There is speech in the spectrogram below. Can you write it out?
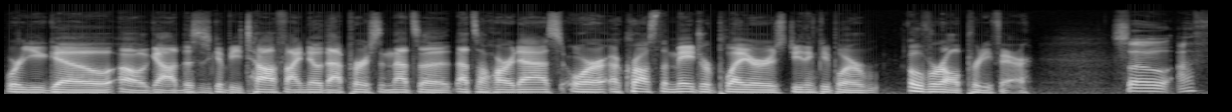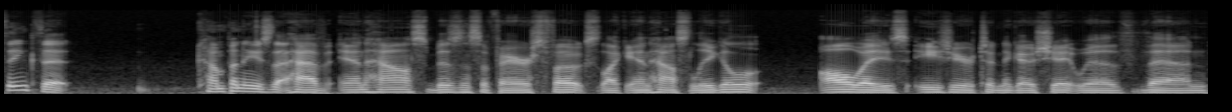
where you go, "Oh God, this is going to be tough. I know that person. That's a that's a hard ass." Or across the major players, do you think people are overall pretty fair? So I think that companies that have in-house business affairs folks, like in-house legal, always easier to negotiate with than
